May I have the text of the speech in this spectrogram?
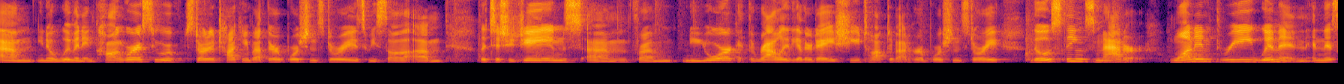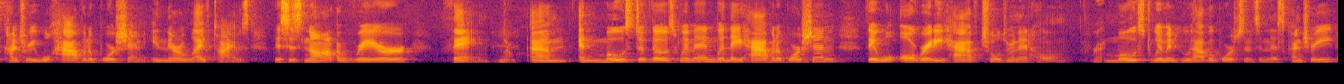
um, you know, women in Congress who have started talking about their abortion stories. We saw um, Letitia James um, from New York at the rally the other day. She talked about her abortion story. Those things matter. One in three women in this country will have an abortion in their lifetimes. This is not a rare thing. Um, and most of those women, when they have an abortion, they will already have children at home. Right. Most women who have abortions in this country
